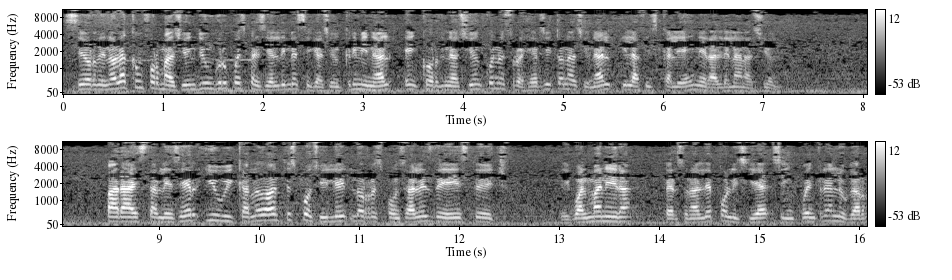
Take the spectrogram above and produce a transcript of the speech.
Se ordenó la conformación de un grupo especial de investigación criminal en coordinación con nuestro Ejército Nacional y la Fiscalía General de la Nación para establecer y ubicar lo antes posible los responsables de este hecho. De igual manera, personal de policía se encuentra en el lugar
